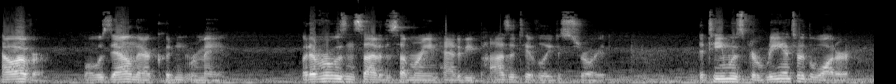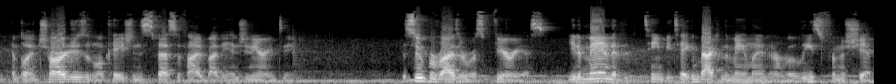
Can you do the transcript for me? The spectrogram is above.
However, what was down there couldn't remain. Whatever was inside of the submarine had to be positively destroyed. The team was to re enter the water and plant charges in locations specified by the engineering team. The supervisor was furious. He demanded that the team be taken back to the mainland and released from the ship.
